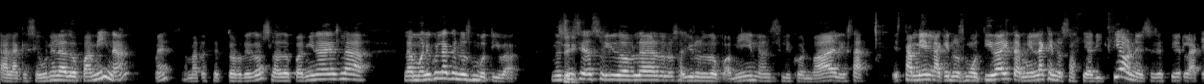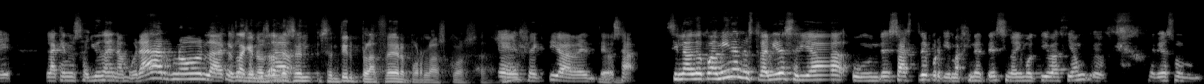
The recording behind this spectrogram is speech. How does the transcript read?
a la que se une la dopamina, ¿eh? se llama receptor de 2. La dopamina es la, la molécula que nos motiva. No sé si has oído hablar de los ayunos de dopamina en Silicon Valley. o sea, es también la que nos motiva y también la que nos hace adicciones, es decir, la que, la que nos ayuda a enamorarnos, la que Es la que nos ayuda- hace sen- sentir placer por las cosas. ¿no? Efectivamente, Mm. o sea, sin la dopamina nuestra vida sería un desastre porque imagínate si no hay motivación, eres un,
